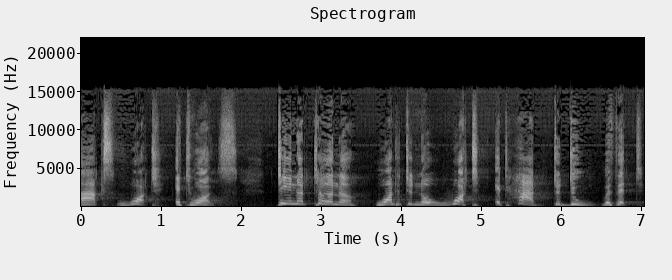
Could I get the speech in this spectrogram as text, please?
asks what it was. Tina Turner wanted to know what it had to do with it.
